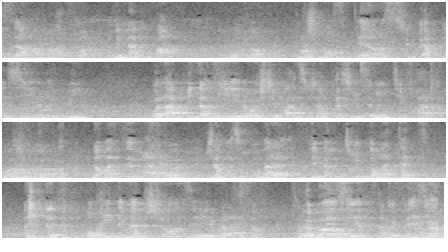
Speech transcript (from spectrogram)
bizarre avant la fin. Mais même pas. Non, franchement, c'était un super plaisir. Et puis, voilà, puis David, euh, je sais pas, j'ai l'impression que c'est mon petit frère, quoi. Euh, non, mais c'est vrai, euh, j'ai l'impression qu'on a des mêmes trucs dans la tête. on rit des mêmes choses et voilà, et ça, ça fait plaisir, ça fait plaisir.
